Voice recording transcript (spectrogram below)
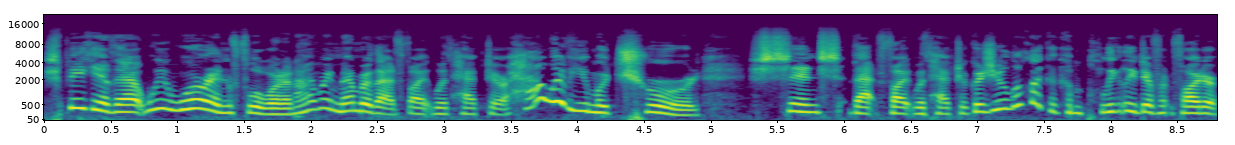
Speaking of that, we were in Florida, and I remember that fight with Hector. How have you matured since that fight with Hector? Because you look like a completely different fighter,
